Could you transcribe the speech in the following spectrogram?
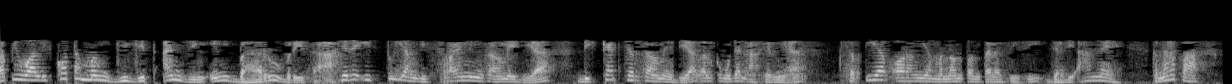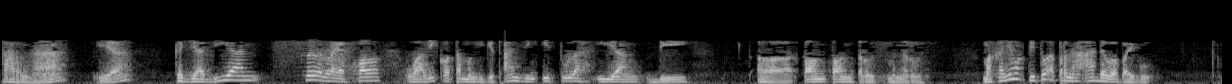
Tapi wali kota menggigit anjing ini baru berita. Akhirnya itu yang di framing sama media, di capture sama media, lalu kemudian akhirnya setiap orang yang menonton televisi jadi aneh. Kenapa? Karena ya kejadian selevel wali kota menggigit anjing itulah yang ditonton uh, terus menerus. Makanya waktu itu pernah ada Bapak Ibu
